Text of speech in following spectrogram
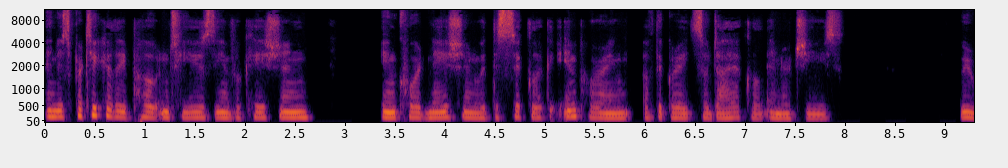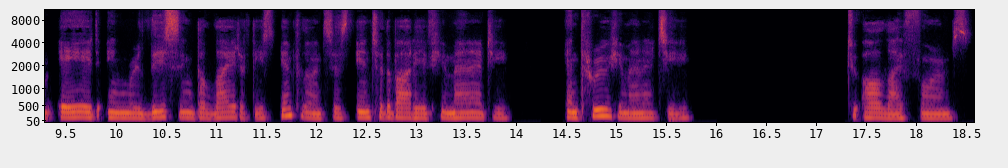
And it's particularly potent to use the invocation in coordination with the cyclic inpouring of the great zodiacal energies. We aid in releasing the light of these influences into the body of humanity and through humanity to all life forms,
